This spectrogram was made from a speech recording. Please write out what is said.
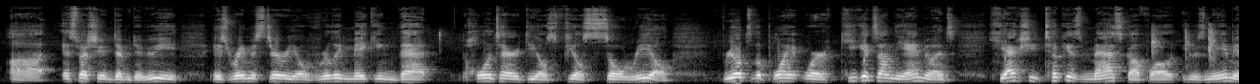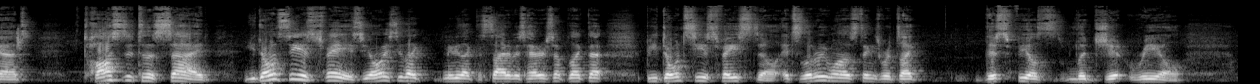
uh, especially in WWE, is Rey Mysterio really making that whole entire deal feels so real, real to the point where he gets on the ambulance. He actually took his mask off while he was in the ambulance, tosses it to the side. You don't see his face. You only see like maybe like the side of his head or something like that, but you don't see his face still. It's literally one of those things where it's like this feels legit real.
